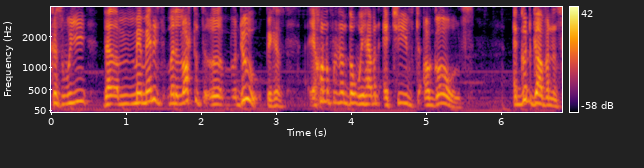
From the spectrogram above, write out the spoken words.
because we there are ma- many a lot to uh, do because এখনো পর্যন্ত we haven't achieved our goals a good governance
